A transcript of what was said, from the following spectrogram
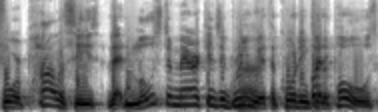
for policies that most Americans agree uh, with, according but, to the polls,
